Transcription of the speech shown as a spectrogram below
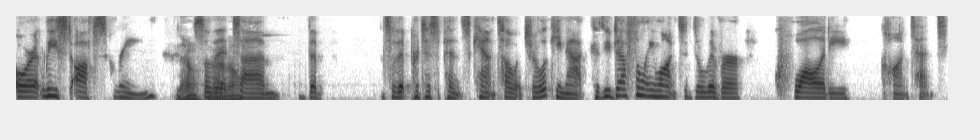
or at least off screen, no, so that um, the so that participants can't tell what you're looking at, because you definitely want to deliver quality content.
